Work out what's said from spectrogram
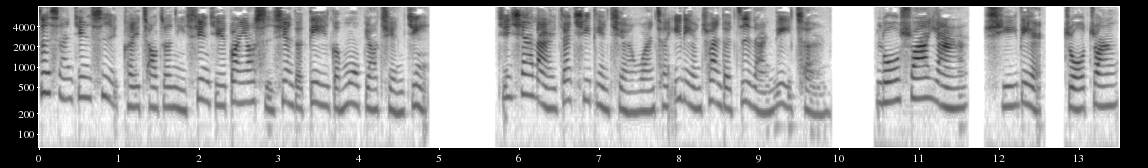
这三件事可以朝着你现阶段要实现的第一个目标前进。接下来，在七点前完成一连串的自然历程，如刷牙、洗脸、着装、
